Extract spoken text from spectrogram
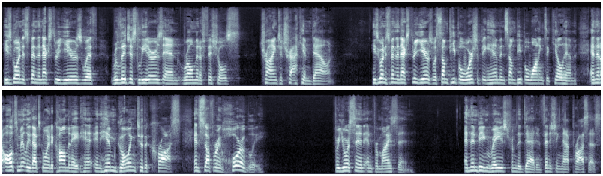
He's going to spend the next three years with religious leaders and Roman officials trying to track him down. He's going to spend the next three years with some people worshiping him and some people wanting to kill him. And then ultimately, that's going to culminate in him going to the cross and suffering horribly for your sin and for my sin and then being raised from the dead and finishing that process.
